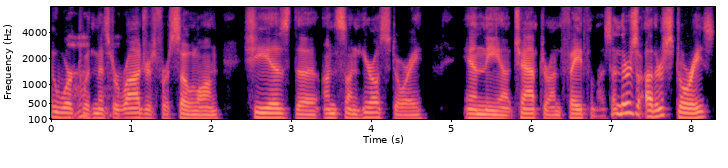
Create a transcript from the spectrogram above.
who worked uh-huh. with Mister Rogers for so long. She is the unsung hero story in the uh, chapter on faithfulness, and there's other stories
